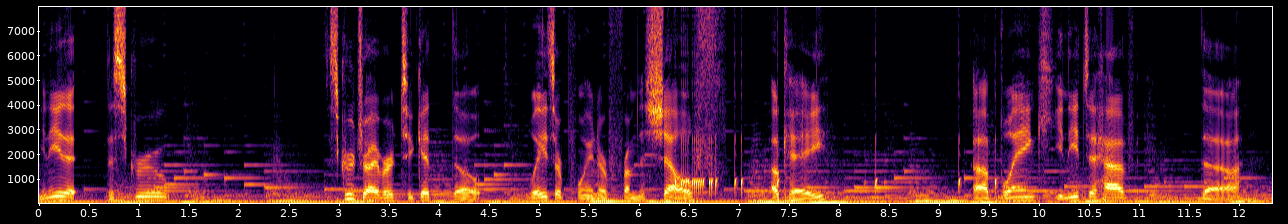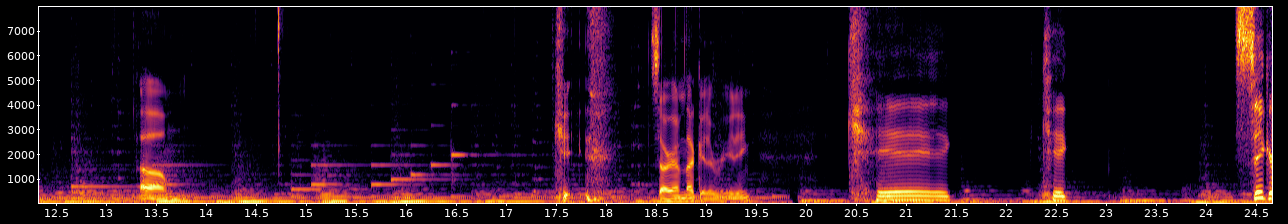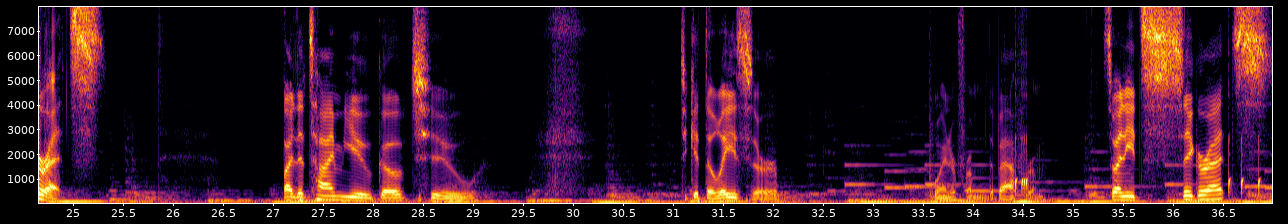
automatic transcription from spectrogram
You need it. The screw. The screwdriver to get the laser pointer from the shelf. Okay. Uh, blank. You need to have the um sorry I'm not good at reading. Kid kid cigarettes. By the time you go to to get the laser pointer from the bathroom. So I need cigarettes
